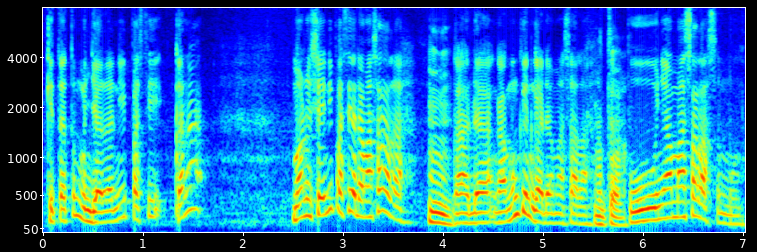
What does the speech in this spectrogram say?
kita tuh menjalani pasti karena manusia ini pasti ada masalah. Hmm. Nggak ada, nggak mungkin nggak ada masalah. Betul. Punya masalah semua.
